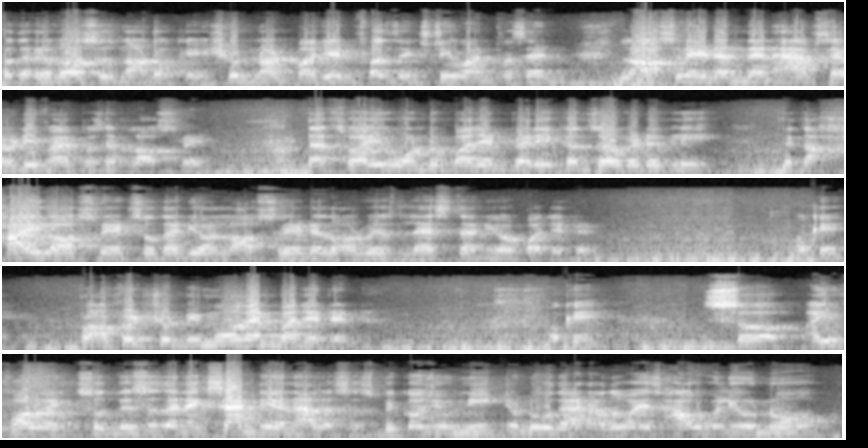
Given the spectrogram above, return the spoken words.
But the reverse is not okay. Should not budget for 61% loss rate and then have 75% loss rate. That's why you want to budget very conservatively with a high loss rate so that your loss rate is always less than your budgeted. Okay? Profit should be more than budgeted. Okay? So, are you following? So, this is an ex ante analysis because you need to do that. Otherwise, how will you know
